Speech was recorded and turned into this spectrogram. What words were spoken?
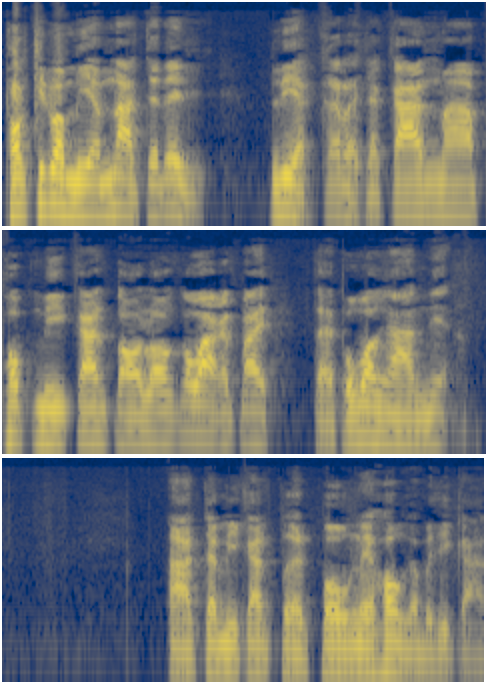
เพราะคิดว่ามีอำนาจจะได้เรียกข้าราชการมาพบมีการต่อรองก็ว่ากันไป แต่ผมว่างานเนี้ยอาจจะมีการเปิดโปงในห้องกรรมธิการ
